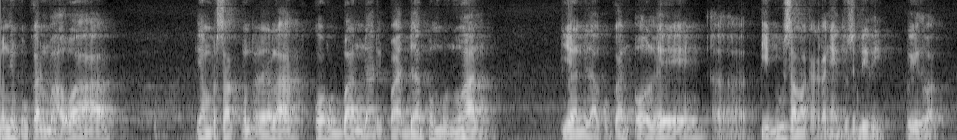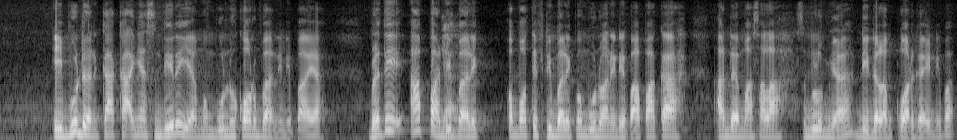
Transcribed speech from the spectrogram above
menyimpulkan bahwa yang bersangkutan adalah korban daripada pembunuhan yang dilakukan oleh uh, ibu sama kakaknya itu sendiri, begitu pak? Ibu dan kakaknya sendiri yang membunuh korban ini pak ya. Berarti apa ya. dibalik motif dibalik pembunuhan ini pak? Apakah ada masalah sebelumnya di dalam keluarga ini pak?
